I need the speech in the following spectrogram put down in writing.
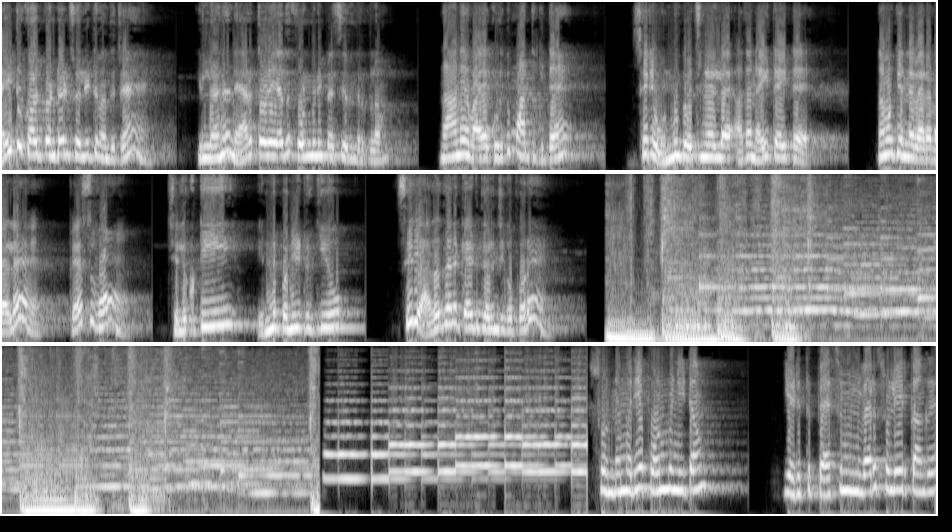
நைட்டு கால் பண்றேன்னு சொல்லிட்டு வந்துட்டேன். இல்லன்னா நேரத்தோடையாவது ஃபோன் பண்ணி பேசியிருந்திருக்கலாம். நானே வாயை கொடுத்து மாட்டிக்கிட்டேன். சரி ஒண்ணும் பிரச்சனை இல்ல அதான் நைட் ஆயிட்டு. நமக்கு என்ன வேற வேலை? பேசுவோம். சிலுக்குட்டி என்ன பண்ணிட்டு இருக்கியோ? சரி அதை தானே கேட்டு தெரிஞ்சுக்க போறேன். சொன்ன மாதிரியே ஃபோன் பண்ணிட்டான் எடுத்து பேசணும்னு வேற சொல்லியிருக்காங்க.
